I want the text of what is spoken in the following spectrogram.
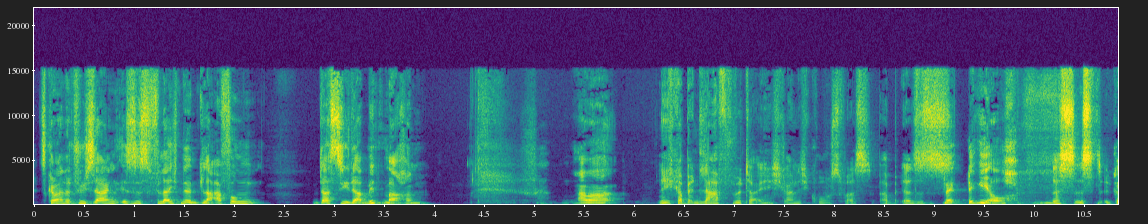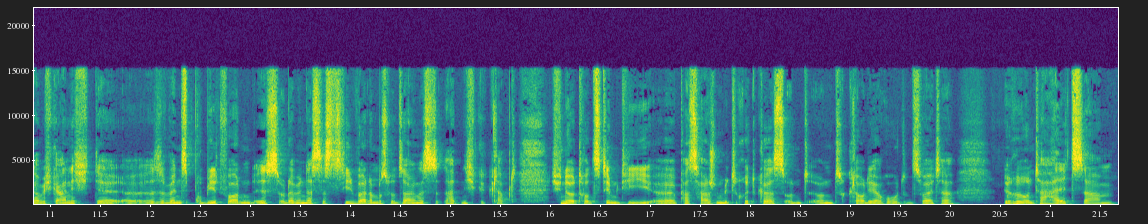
Jetzt kann man natürlich sagen, ist es vielleicht eine Entlarvung, dass sie da mitmachen. Aber Nee, ich glaube, entlarvt wird da eigentlich gar nicht groß was. Also es ist, nee, denke ich auch. Das ist, glaube ich, gar nicht der, also wenn es probiert worden ist oder wenn das das Ziel war, dann muss man sagen, das hat nicht geklappt. Ich finde aber trotzdem die äh, Passagen mit Rüttgers und, und Claudia Roth und so weiter irre unterhaltsam.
